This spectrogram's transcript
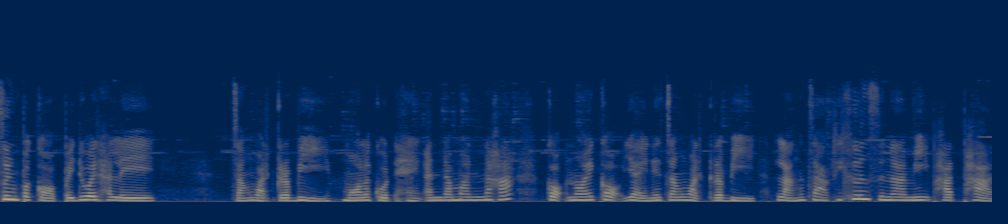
ซึ่งประกอบไปด้วยทะเล จังหวัดกระบี่มรกตแห่งอันดามันนะคะ เกาะน้อยเกาะใหญ่ในจังหวัดกระบี่ หลังจากที่คลื่นสึนามิพัดผ่าน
